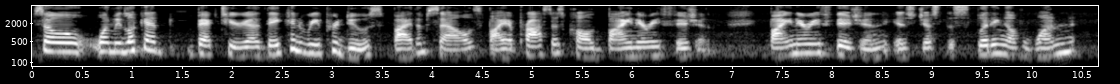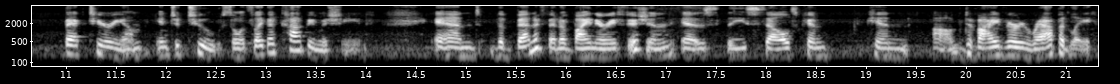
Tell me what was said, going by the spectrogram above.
So when we look at bacteria, they can reproduce by themselves by a process called binary fission. Binary fission is just the splitting of one bacterium into two. So it's like a copy machine. And the benefit of binary fission is these cells can can um, divide very rapidly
